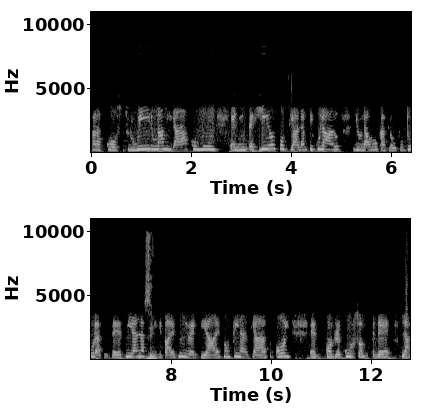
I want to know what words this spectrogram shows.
para construir una mirada común en un tejido social articulado y una vocación futura. Si ustedes miran las principales universidades son financiadas hoy eh, con recursos de las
